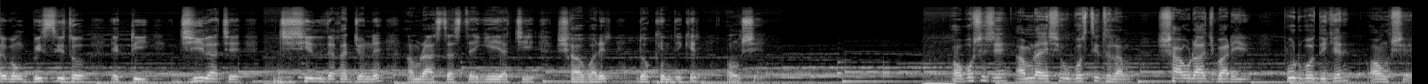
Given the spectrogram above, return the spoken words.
এবং বিস্তৃত একটি ঝিল আছে। ঝিল দেখার জন্য আমরা আস্তে আস্তে এগিয়ে যাচ্ছি শাহবাড়ির দক্ষিণ দিকের অংশে। অবশেষে আমরা এসে উপস্থিত হলাম শাউ রাজবাড়ির পূর্ব দিকের অংশে।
